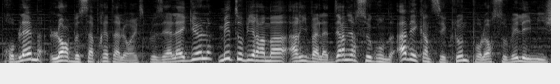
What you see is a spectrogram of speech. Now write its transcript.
Problème, l'orbe s'apprête à leur exploser à la gueule, mais Tobirama arrive à la dernière seconde avec un de ses clones pour leur sauver les miches.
